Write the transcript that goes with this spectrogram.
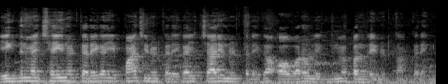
एक दिन में छह यूनिट करेगा, ये पाँच यूनिट करेगा, ये चार यूनिट करेगा ओवरऑल एक दिन में पंद्रह यूनिट काम करेंगे।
